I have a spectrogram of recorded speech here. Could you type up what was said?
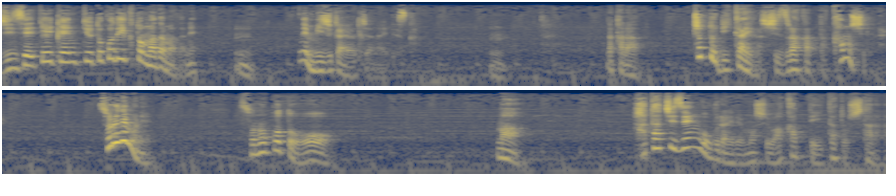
人生経験っていうとこでいくとまだまだね。うん。ね短いわけじゃないですか。うん。だからちょっと理解がしづらかったかもしれない。それでもねそのことをまあ二十歳前後ぐらいでもし分かっていたとしたら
